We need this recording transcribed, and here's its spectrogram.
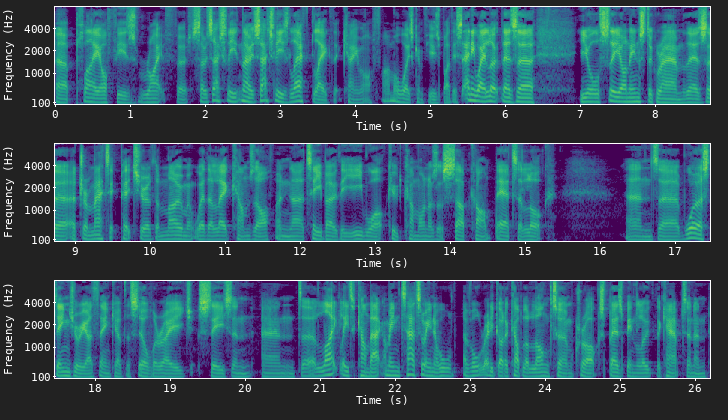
uh, play off his right foot. So it's actually no, it's actually his left leg that came off. I'm always confused by this. Anyway, look, there's a you'll see on Instagram. There's a, a dramatic picture of the moment where the leg comes off, and uh, Teebo the Ewok, who'd come on as a sub, can't bear to look. And uh, worst injury, I think, of the Silver Age season, and uh, likely to come back. I mean, Tatooine have, already got a couple of long-term crocks. Bespin Luke, the captain, and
